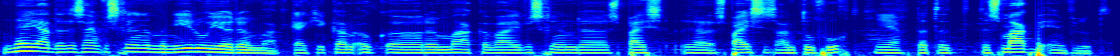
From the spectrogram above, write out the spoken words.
nee ja, er zijn verschillende manieren hoe je rum maakt. Kijk, je kan ook eh, rum maken waar je verschillende spijs, eh, spices aan toevoegt. Dat het de smaak beïnvloedt.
